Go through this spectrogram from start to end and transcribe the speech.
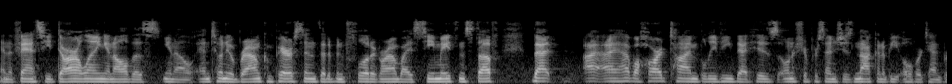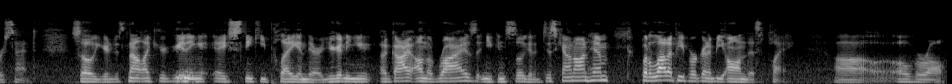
and the fancy darling and all this you know Antonio Brown comparisons that have been floated around by his teammates and stuff that I, I have a hard time believing that his ownership percentage is not going to be over ten percent. So you're it's not like you're getting mm-hmm. a sneaky play in there. You're getting a guy on the rise and you can still get a discount on him, but a lot of people are going to be on this play uh, overall.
